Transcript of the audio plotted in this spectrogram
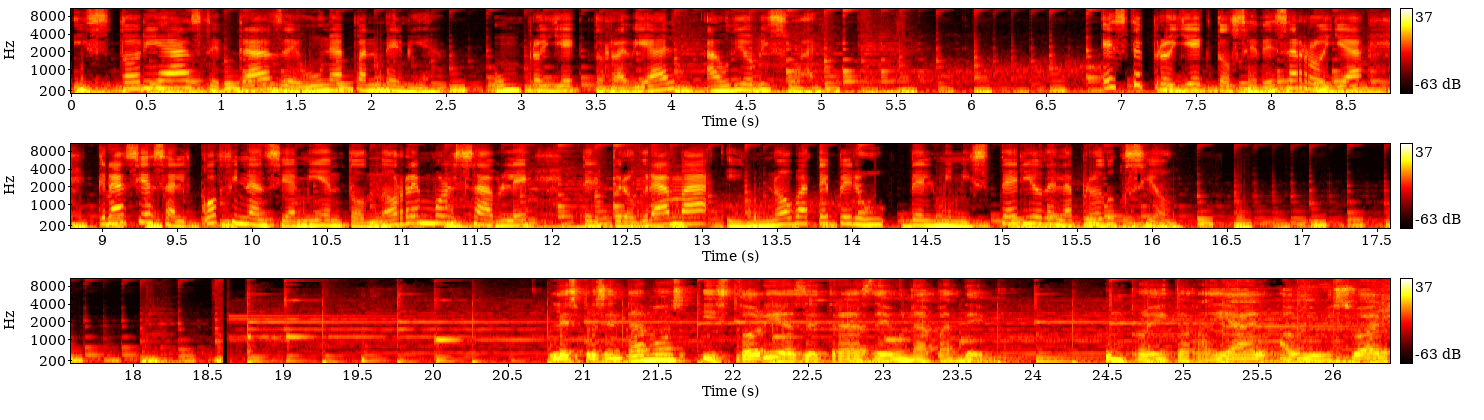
Historias detrás de una pandemia, un proyecto radial audiovisual. Este proyecto se desarrolla gracias al cofinanciamiento no reembolsable del programa Innovate Perú del Ministerio de la Producción. Les presentamos Historias detrás de una pandemia, un proyecto radial audiovisual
